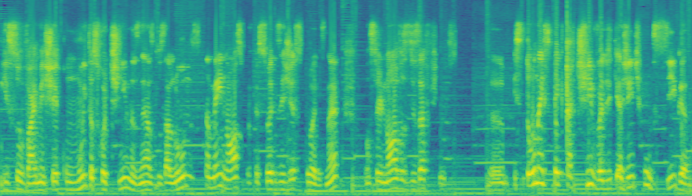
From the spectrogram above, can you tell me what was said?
isso vai mexer com muitas rotinas né, dos alunos e também nós, professores e gestores. Né? Vão ser novos desafios. Uh, estou na expectativa de que a gente consiga,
